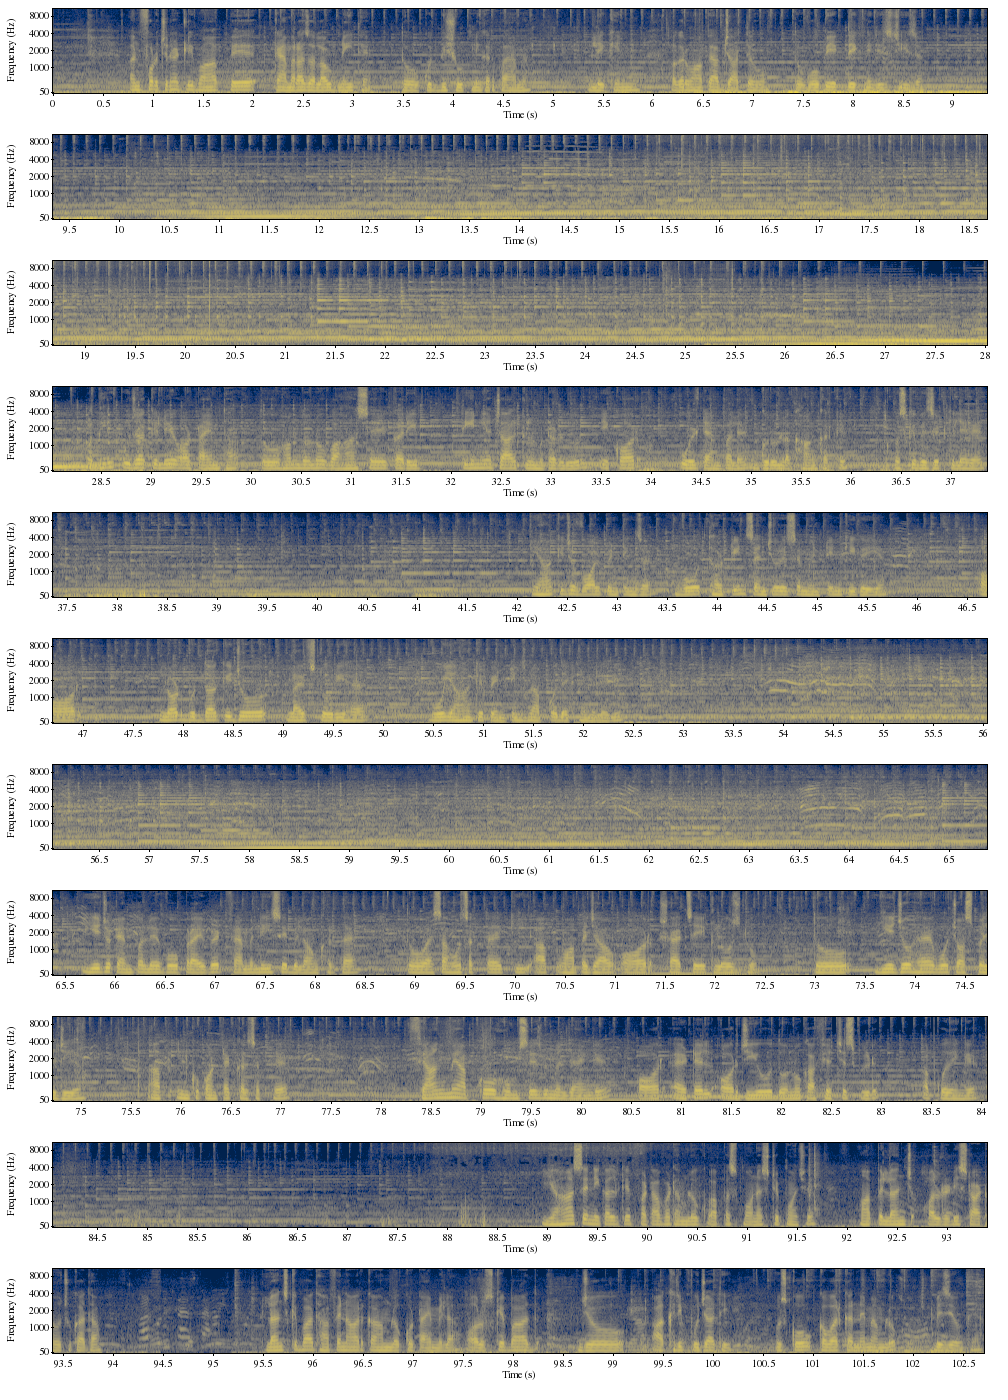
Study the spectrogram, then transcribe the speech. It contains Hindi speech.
अनफॉर्चुनेटली वहाँ पे कैमराज अलाउड नहीं थे तो कुछ भी शूट नहीं कर पाया मैं। लेकिन अगर वहाँ पे आप जाते हो तो वो भी एक देखने जैसी चीज़ है। पूजा के लिए और टाइम था तो हम दोनों वहाँ से करीब तीन या चार किलोमीटर दूर एक और ओल्ड टेंपल है, गुरु लखांग करके, उसकी विज़िट के लिए गए। यहाँ की जो वॉल पेंटिंग्स है, वो थर्टीन सेंचुरी से मेंटेन की गई है और लॉर्ड बुद्धा की जो लाइफ स्टोरी है, वो यहाँ के पेंटिंग्स में आपको देखने मिलेगी। ये जो टेंपल है वो प्राइवेट फैमिली से बिलोंग करता है। तो ऐसा हो सकता है कि आप वहाँ पे जाओ और शायद से ये क्लोज हो। तो ये जो है वो चौसपेल जी है। आप इनको कांटेक्ट कर सकते हैं। फ्यांग में आपको होम स्टेज भी मिल जाएँगे और एयरटेल और जियो दोनों काफ़ी अच्छे स्पीड आपको देंगे। यहाँ से निकल के फटाफट हम लोग वापस मोनेस्ट्री पहुँचे। वहाँ पे लंच ऑलरेडी स्टार्ट हो चुका था। लंच के बाद हाफ़ एन आवर का हम लोग को टाइम मिला और उसके बाद जो आखिरी पूजा थी, उसको कवर करने में हम लोग बिज़ी हो गए।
